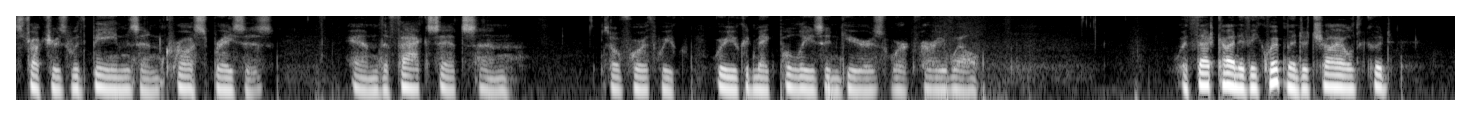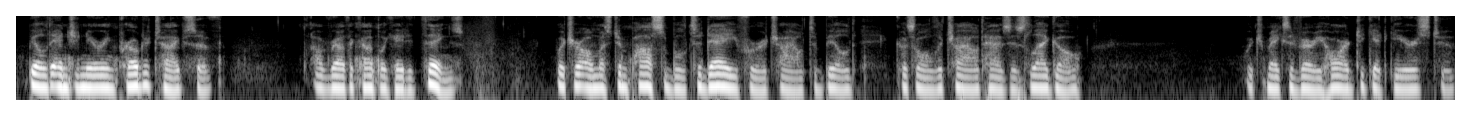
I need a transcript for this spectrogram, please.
structures with beams and cross braces, and the Fac sets and so forth, where you, where you could make pulleys and gears work very well. With that kind of equipment, a child could build engineering prototypes of, of rather complicated things, which are almost impossible today for a child to build because all the child has is Lego, which makes it very hard to get gears to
